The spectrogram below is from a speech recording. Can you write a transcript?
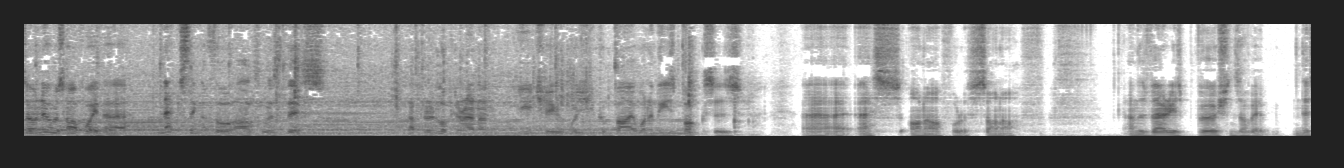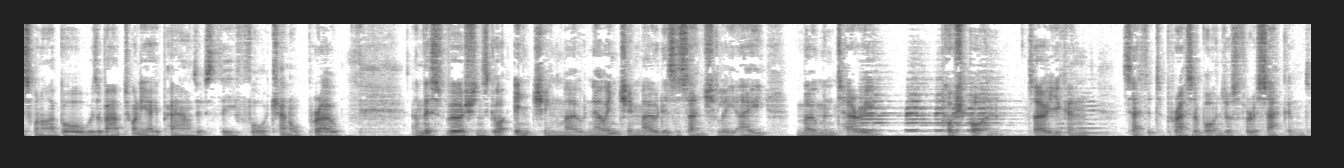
so I knew it was halfway there. Next thing I thought of was this, after looking around on YouTube, was you could buy one of these boxes, uh, S on off or a Sonoff. And there's various versions of it. This one I bought was about £28. It's the 4 channel Pro. And this version's got inching mode. Now inching mode is essentially a momentary push button. So you can set it to press a button just for a second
